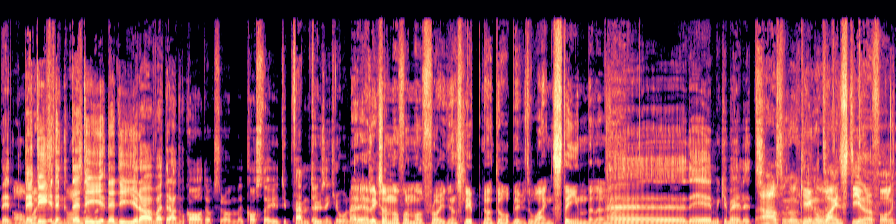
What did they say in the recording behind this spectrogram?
Det, Ja, det, det, Weinstein det, det, alltså, det, det är dyra vad heter det, advokater också. De kostar ju typ 5000 kronor. Är det liksom timmen. någon form av Freudian slip nu att du har blivit Weinstein eller? Eh, det är mycket möjligt. Ja, Han som går omkring och Weinsteinar folk.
